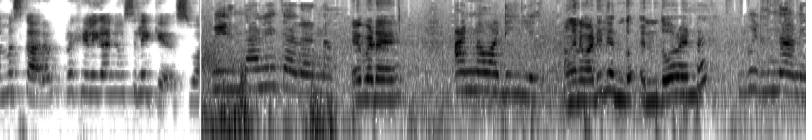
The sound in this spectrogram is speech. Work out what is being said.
നമസ്കാരം. പ്രഹേളിക ന്യൂസിലേക്ക് സ്വാഗതം എവിടെ? അംഗനവാടിയിൽ എന്തോ എന്തോ വേണ്ടേ? ബിരുന്നാണി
